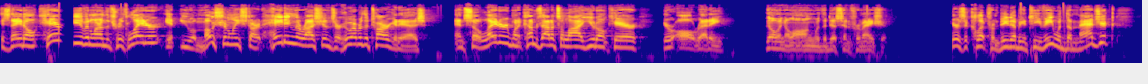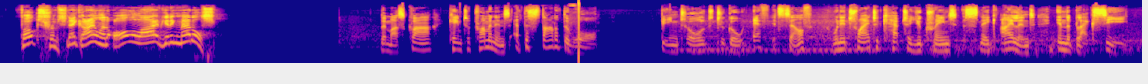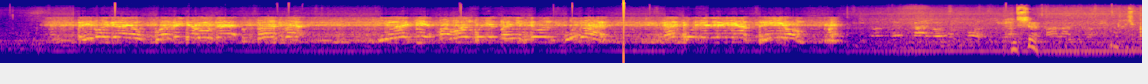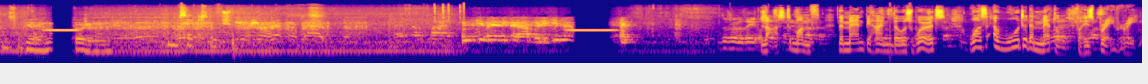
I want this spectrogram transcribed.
Is they don't care. You even learn the truth later. It, you emotionally start hating the Russians or whoever the target is. And so later, when it comes out it's a lie, you don't care. You're already going along with the disinformation. Here's a clip from DWTV with the magic folks from Snake Island all alive getting medals. The Moskva came to prominence at the start of the war, being told to go F itself when it tried to capture Ukraine's Snake Island in the Black Sea. Ну все. Я говорю, тоже надо. На всякий случай. Last month, the man behind those words was awarded a medal for his bravery.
